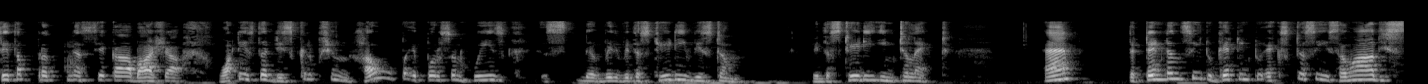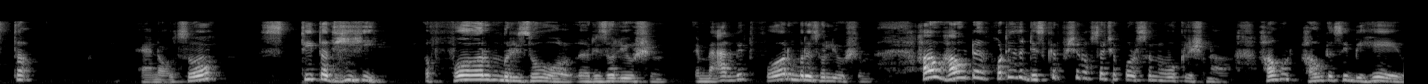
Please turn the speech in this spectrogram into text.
Pratnyasya ka bhasha. What is the description? How a person who is with, with a steady wisdom, with a steady intellect, and the tendency to get into ecstasy, samadhista, and also stitadhihi, a firm resolve, a resolution, a man with firm resolution. How how does what is the description of such a person, O Krishna? How how does he behave?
